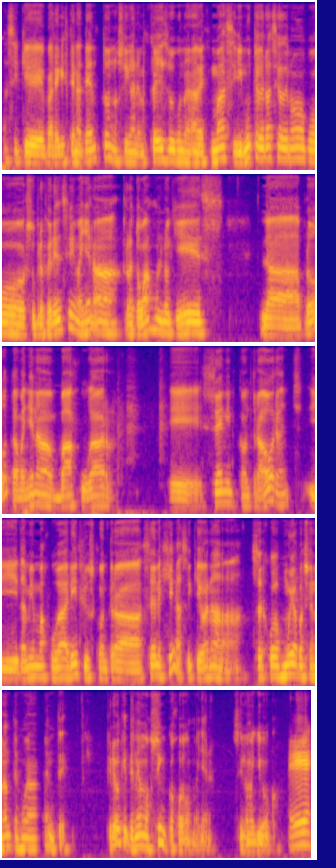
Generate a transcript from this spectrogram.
Así que para que estén atentos, nos sigan en Facebook una vez más. Y muchas gracias de nuevo por su preferencia. Y mañana retomamos lo que es la Prodota. Mañana va a jugar eh, Zenith contra Orange y también va a jugar Infuse contra CLG, así que van a ser juegos muy apasionantes nuevamente. Creo que tenemos cinco juegos mañana, si no me equivoco. ¿Eh?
